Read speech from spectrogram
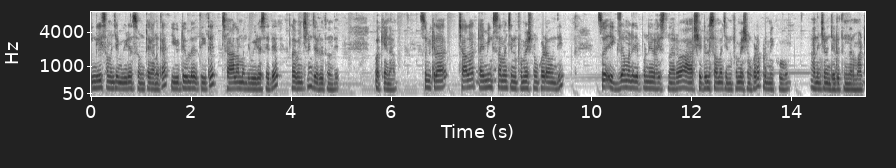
ఇంగ్లీష్ సంబంధించిన వీడియోస్ ఉంటే కనుక యూట్యూబ్లో దిగితే చాలామంది వీడియోస్ అయితే లభించడం జరుగుతుంది. ఓకేనా? సో ఇక్కడ చాలా టైమింగ్స్ సంబంధించిన ఇన్ఫర్మేషన్ కూడా ఉంది. సో ఎగ్జామ్ అనేది ఎప్పుడు నిర్వహిస్తున్నారో ఆ షెడ్యూల్ సంబంధించిన ఇన్ఫర్మేషన్ కూడా ఇప్పుడు మీకు అందించడం జరుగుతుంది అనమాట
